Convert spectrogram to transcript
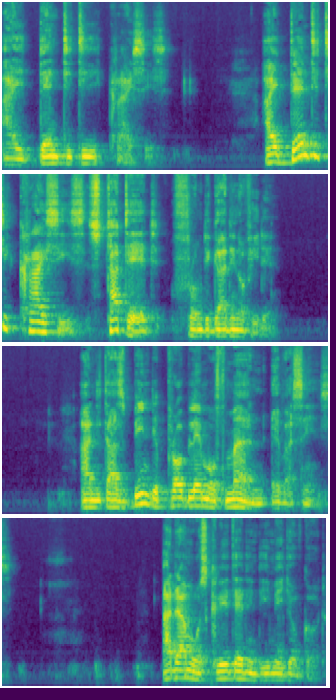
Identity crisis. Identity crisis started from the Garden of Eden. And it has been the problem of man ever since. Adam was created in the image of God.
